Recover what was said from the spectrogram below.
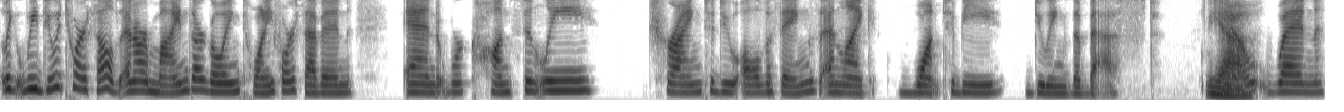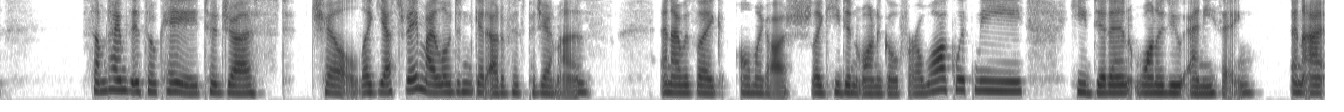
like, we do it to ourselves, and our minds are going 24 7, and we're constantly trying to do all the things and like want to be doing the best. Yeah. You know, when, sometimes it's okay to just chill. Like yesterday, Milo didn't get out of his pajamas. And I was like, oh my gosh, like he didn't want to go for a walk with me. He didn't want to do anything. And I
